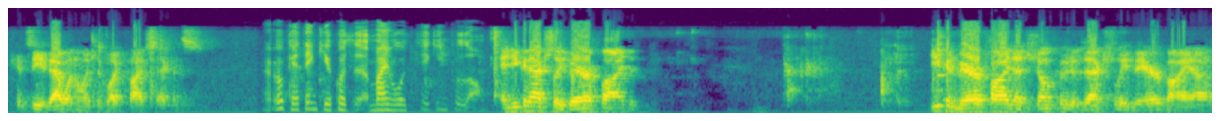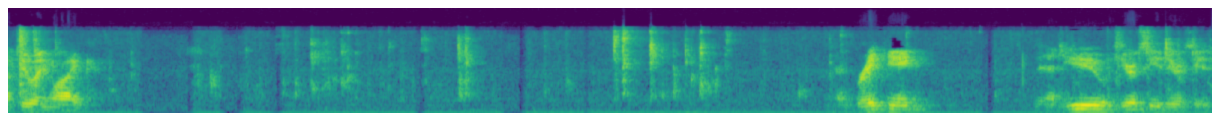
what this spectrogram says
You can see that one only took like five seconds. Okay, thank you, because mine was taking too long. And you can actually verify that you can verify that shellcode is actually there by uh, doing like and breaking, then U, zero C, zero C.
